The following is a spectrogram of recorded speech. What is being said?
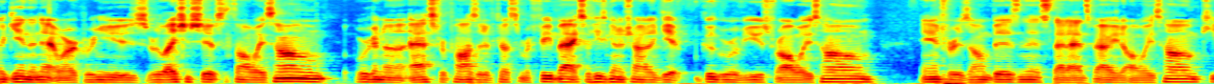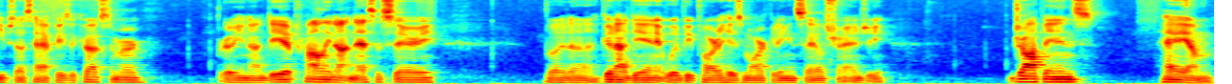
Again, the network. We're gonna use relationships with Always Home. We're gonna ask for positive customer feedback. So he's gonna try to get Google reviews for Always Home and for his own business. That adds value to Always Home, keeps us happy as a customer. Brilliant idea. Probably not necessary, but a uh, good idea, and it would be part of his marketing and sales strategy. Drop ins. Hey, I'm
